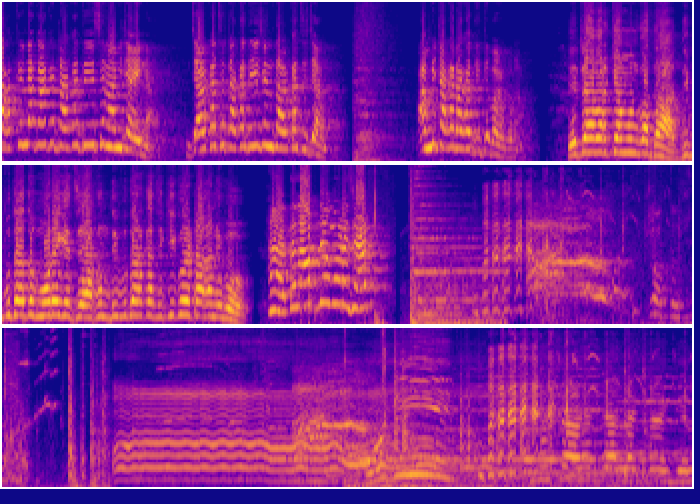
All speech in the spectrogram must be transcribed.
কাকে না কাকে টাকা দিয়েছেন আমি জানি না। যার কাছে টাকা দিয়েছেন তার কাছে যান। আমি টাকা টাকা দিতে পারব না। এটা আবার কেমন কথা? দীপুদা তো মরে গেছে এখন দীপুদার কাছে কি করে টাকা নিব? হ্যাঁ তাহলে আপনিও মরে যান। যত সব। চার লাখ টাকা গেল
